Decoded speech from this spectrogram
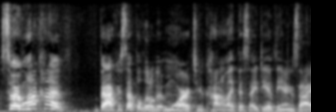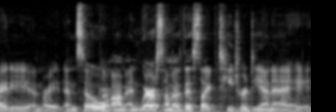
So I want to kind of back us up a little bit more to kind of like this idea of the anxiety and right, and so Okay. um, and where some of this like teacher DNA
